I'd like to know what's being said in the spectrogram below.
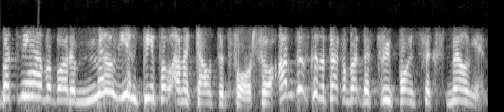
But we have about a million people unaccounted for. So I'm just going to talk about the 3.6 million.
